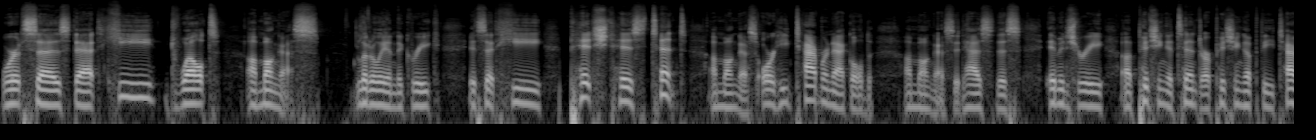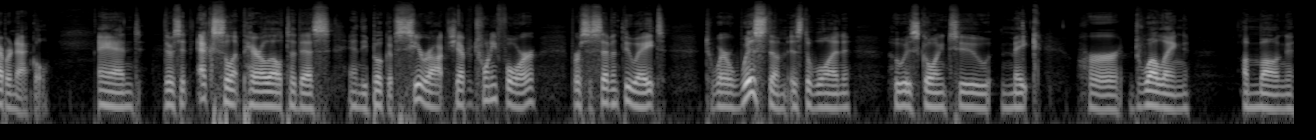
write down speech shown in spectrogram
where it says that he dwelt among us. Literally in the Greek, it's that he pitched his tent among us, or he tabernacled among us. It has this imagery of pitching a tent or pitching up the tabernacle. And there's an excellent parallel to this in the book of Sirach, chapter 24, verses 7 through 8, to where wisdom is the one who is going to make her dwelling among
